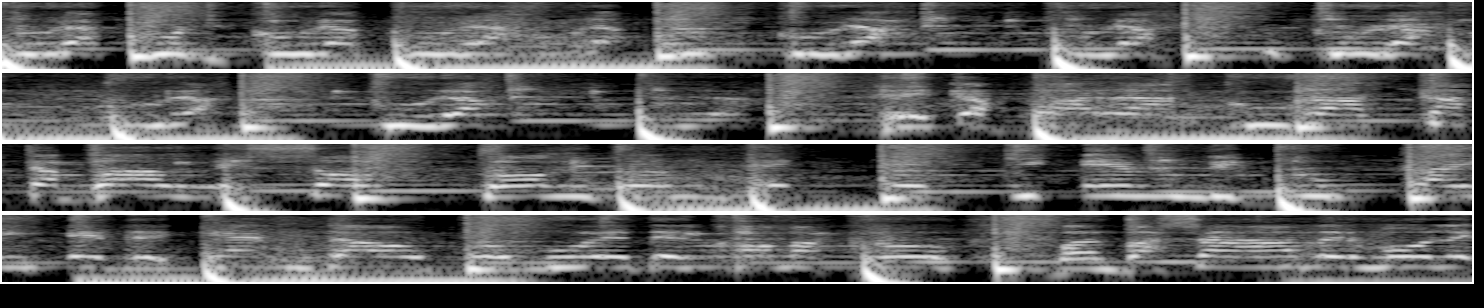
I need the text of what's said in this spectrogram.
তুরা কুট কুরা কুরা কুরা কুরা কুরা কুরা কুরা কুরা পারা কুরা কাটা বাল এসব দন্দন দেখতে কি এমবি করো বালবাসা আমের মোলে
